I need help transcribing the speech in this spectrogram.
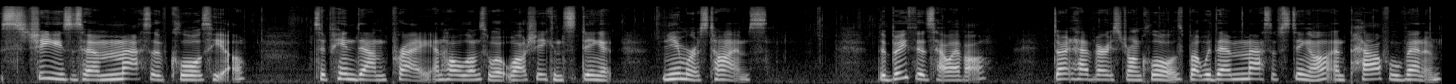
she uses her massive claws here to pin down prey and hold onto it while she can sting it numerous times. The Buthids, however, don't have very strong claws, but with their massive stinger and powerful venom,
